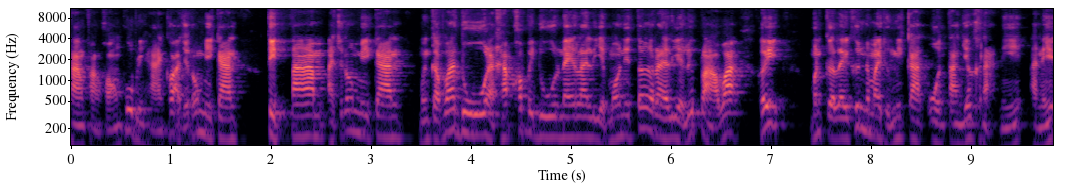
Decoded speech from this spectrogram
ทางฝั่งของผู้บริหารก็อาจจะต้องมีการติดตาม อาจจะต้องมีการเหมือนกับว่าดูนะครับเข้าไปดูในรายละเอียดมอนิเตอร์รายละเอียดหรือเปล่าว่าเฮ้ยมันเกิดอะไรขึ้นทำไมถึงมีการโอนตังเยอะขนาดนี้ อันนี้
